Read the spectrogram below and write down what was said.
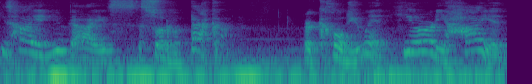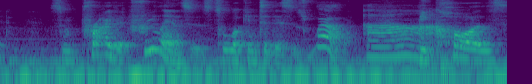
he's hired you guys as sort of a backup, or called you in. He already hired some private freelancers to look into this as well Ah. because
